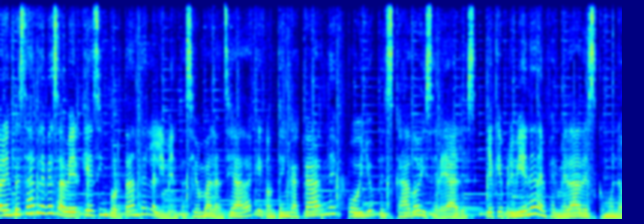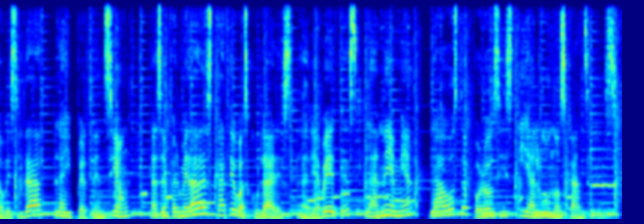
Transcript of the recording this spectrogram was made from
Para empezar debes saber que es importante la alimentación balanceada que contenga carne, pollo, pescado y cereales, ya que previene de enfermedades como la obesidad, la hipertensión, las enfermedades cardiovasculares, la diabetes, la anemia, la osteoporosis y algunos cánceres.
